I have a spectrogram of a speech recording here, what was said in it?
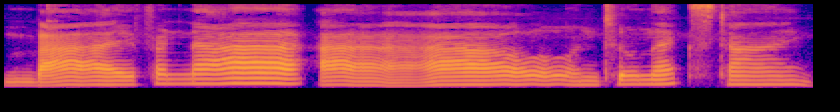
Bye for now. Until next time.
